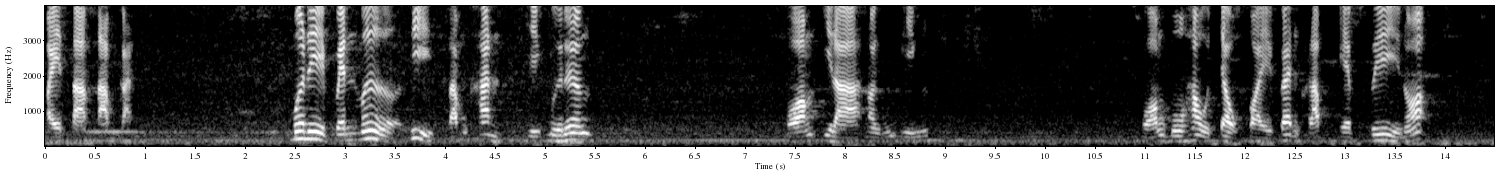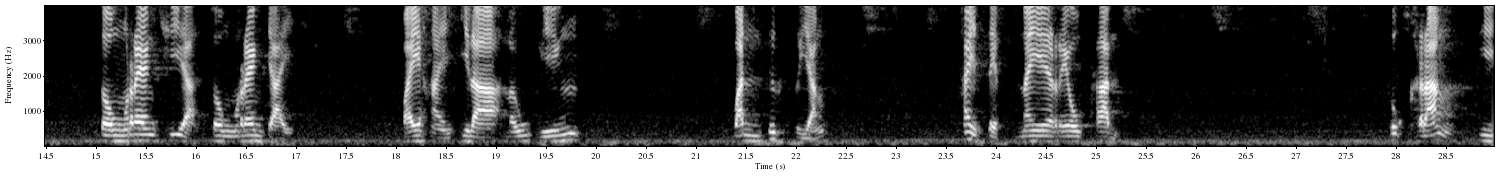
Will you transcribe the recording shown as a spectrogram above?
ไปตามตามกันเมื่อนี้เป็นมือที่สำคัญอีกมือหนึ่งของอีลาหน่อยอุ้งอิง ของหมูเฮาเจ้าไฟแฟนคลับ FC เนาะส่งแรงเชียร์ส่งแรงใจ ไปให้อีลาหน่อยอุ้งอิง บันทึกเสียง ให้เสร็จในเร็วพลัน ทุกครั้งที่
